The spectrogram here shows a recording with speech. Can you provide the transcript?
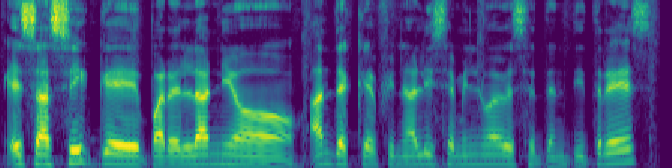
Es así que para el año, antes que finalice 1973,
